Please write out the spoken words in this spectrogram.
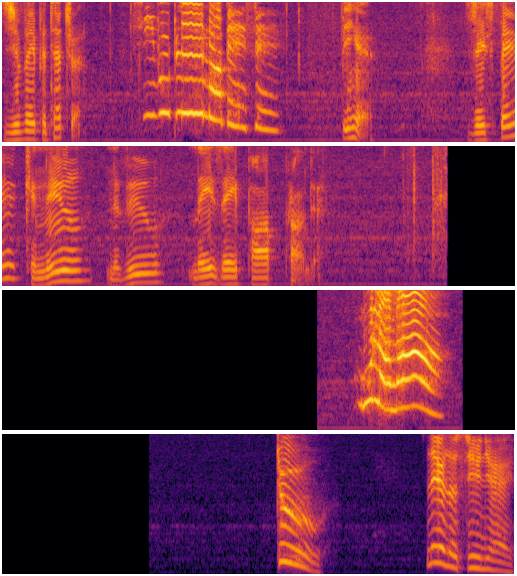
Je vais peut-être. S'il vous plaît, m'abaissez. Bien. J'espère que nous ne vous laissez pas prendre. Ouh là là. Tout. Lire le signe.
